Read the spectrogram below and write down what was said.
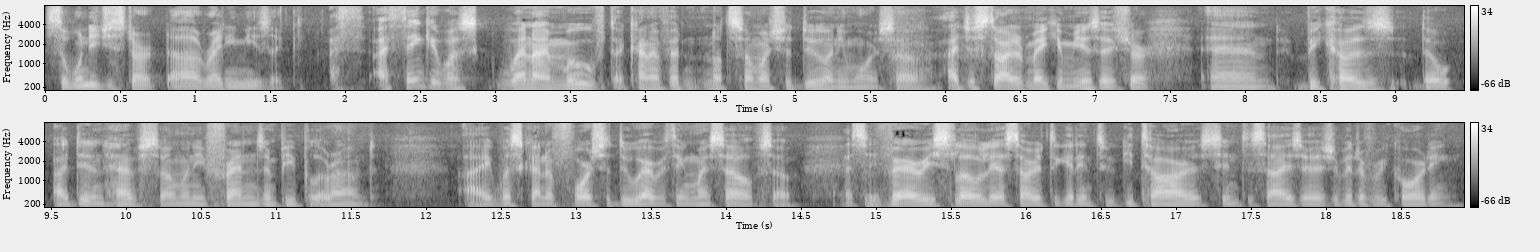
So when did you start uh, writing music? I, th- I think it was when I moved. I kind of had not so much to do anymore, so I just started making music. Sure. And because though I didn't have so many friends and people around, I was kind of forced to do everything myself. So I see. very slowly, I started to get into guitars, synthesizers, a bit of recording.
